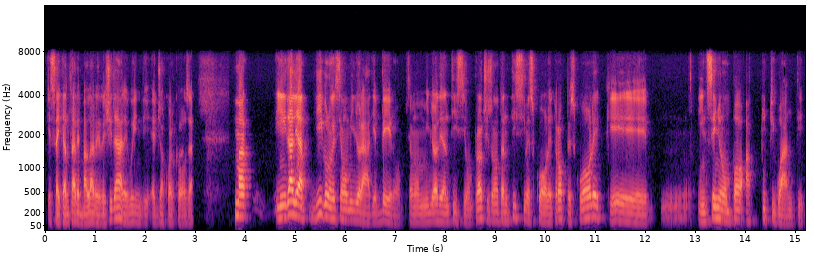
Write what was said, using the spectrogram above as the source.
che sai cantare, ballare e recitare, quindi è già qualcosa. Ma in Italia dicono che siamo migliorati, è vero, siamo migliorati tantissimo, però ci sono tantissime scuole, troppe scuole che insegnano un po' a tutti quanti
